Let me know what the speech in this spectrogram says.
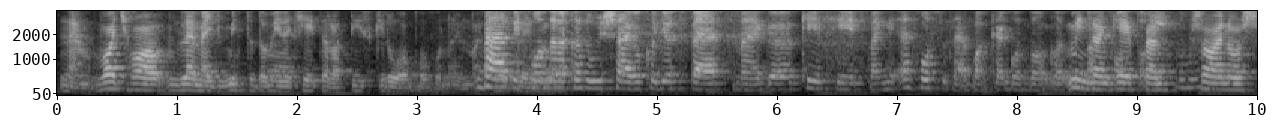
Nem. Vagy ha lemegy, mit tudom én, egy hét alatt 10 kiló, abban nagyon nagy Bármit mondanak lesz. az újságok, hogy 5 perc, meg két hét, meg eh, hosszú távban kell gondolkodni. Mindenképpen. Mhm. sajnos,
